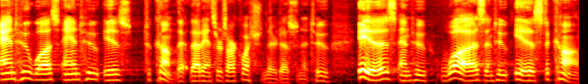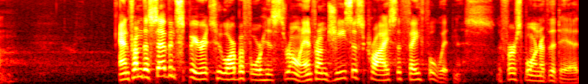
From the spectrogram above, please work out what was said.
and who was and who is to come. That, that answers our question there, doesn't it? Who is and who was and who is to come and from the seven spirits who are before his throne, and from Jesus Christ, the faithful witness, the firstborn of the dead,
